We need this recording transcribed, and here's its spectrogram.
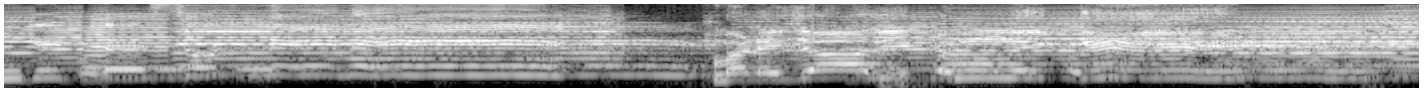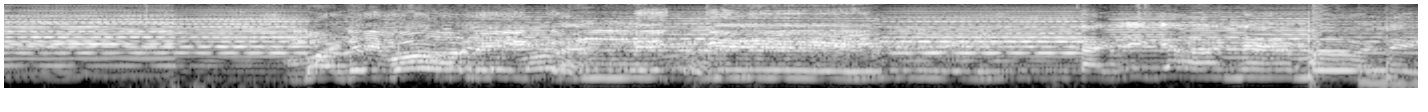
உன்கிட்ட சொன்னேனே. மலைஜாதி கண்ணுக்கு மலைவாழை கண்ணுக்கு. கல்யாண மாலை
